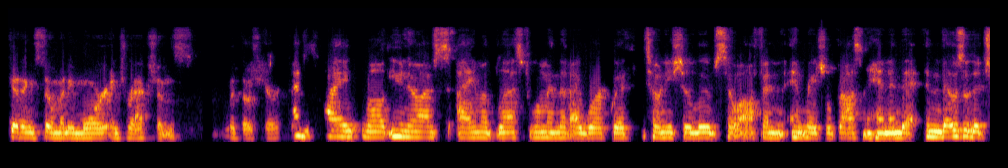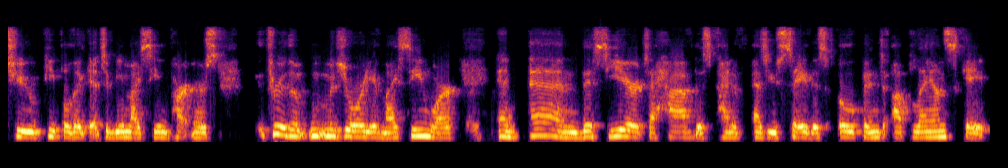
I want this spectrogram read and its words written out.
getting so many more interactions with those characters? I well, you know, I'm I am a blessed woman that I work with Tony Shalhoub so often and Rachel Brosnahan, and that and those are the two people that get to be my scene partners through the majority of my scene work. And then this year to have this kind of, as you say, this opened up landscape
